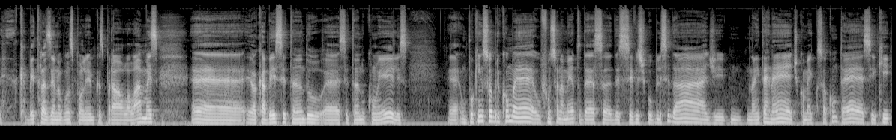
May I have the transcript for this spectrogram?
Acabei trazendo algumas polêmicas para a aula lá, mas é, eu acabei citando, é, citando com eles é, um pouquinho sobre como é o funcionamento dessa, desse serviço de publicidade na internet, como é que isso acontece, que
